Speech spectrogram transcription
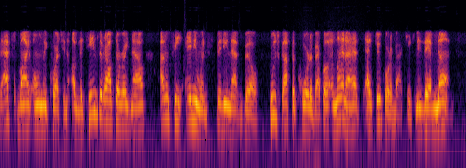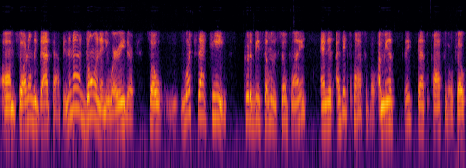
That's my only question. Of the teams that are out there right now, I don't see anyone fitting that bill. Who's got the quarterback? Well, Atlanta has, has two quarterbacks, which means they have none. Um, so I don't think that's happening. They're not going anywhere either. So what's that team? Could it be someone that's still playing? And it, I think it's possible. I mean, I think that's possible. So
